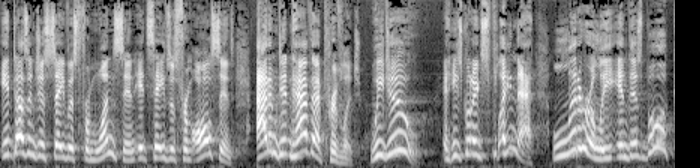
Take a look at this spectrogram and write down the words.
it doesn't just save us from one sin, it saves us from all sins. Adam didn't have that privilege. We do. And he's going to explain that literally in this book.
